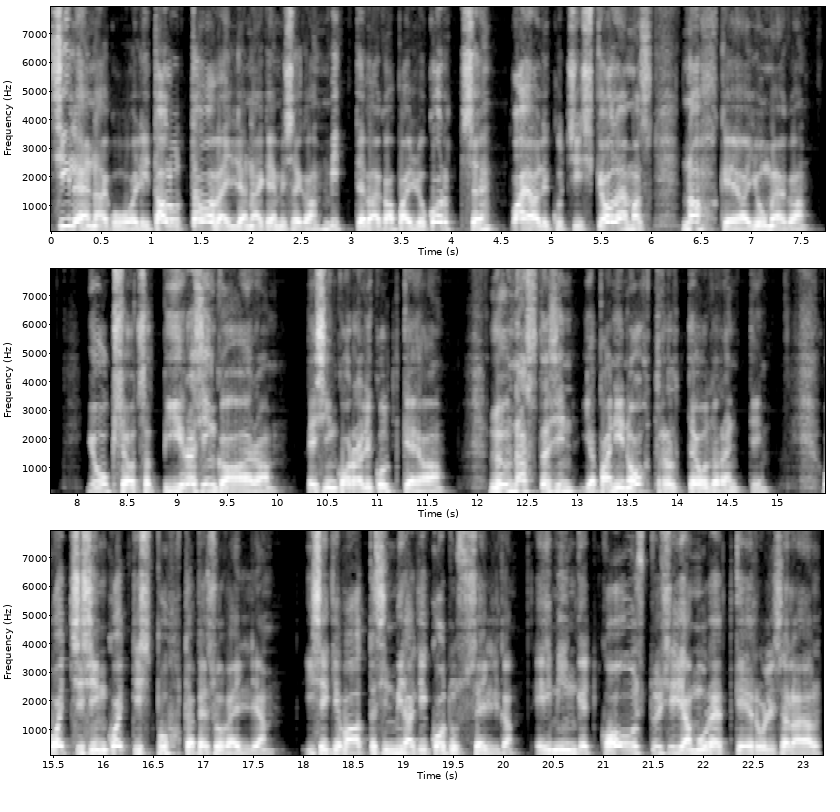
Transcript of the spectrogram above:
sile nägu oli talutava väljanägemisega, mitte väga palju kortse, vajalikud siiski olemas, nahke ja jumega. juukseotsad piirasin ka ära, pesin korralikult keha lõhnastasin ja panin ohtralt deodoranti. otsisin kotist puhta pesu välja, isegi vaatasin midagi kodus selga, ei mingeid kohustusi ja muret keerulisel ajal,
